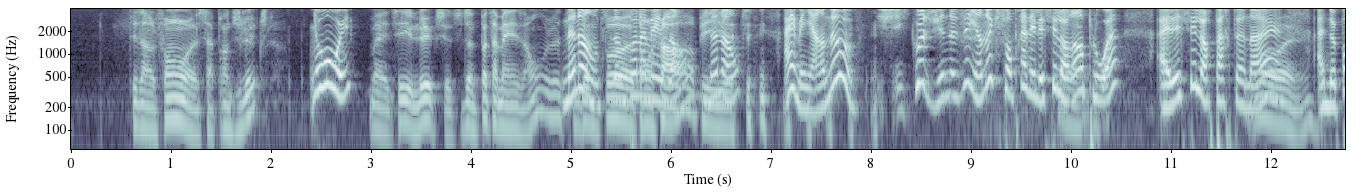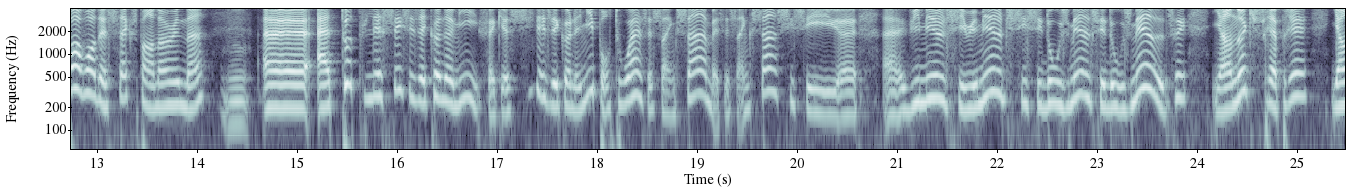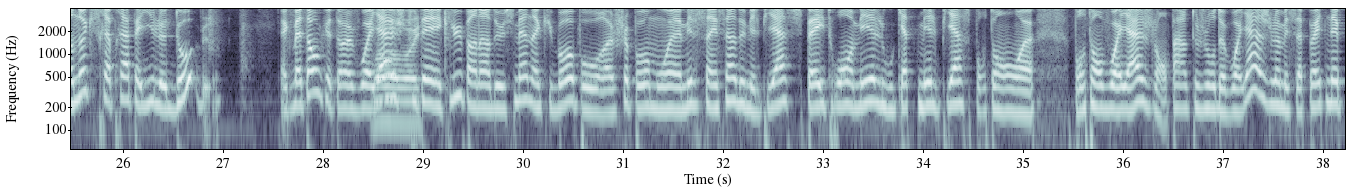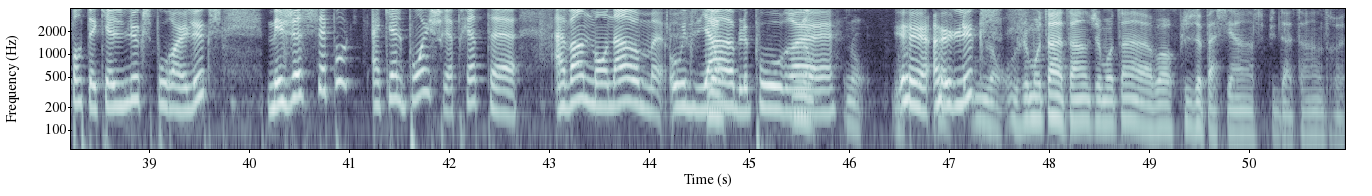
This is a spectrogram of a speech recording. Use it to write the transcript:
Tu dans le fond, euh, ça prend du luxe, là. Oh oui. Ben, tu sais, luxe, tu donnes pas ta maison. Là, non, non, tu donnes pas la maison. non, non. mais il y en a. Écoute, je viens de le dire, il y en a qui sont prêts à délaisser leur emploi à laisser leur partenaire, à ne pas avoir de sexe pendant un an, mm. euh, à tout laisser ses économies. Fait que si tes économies pour toi, c'est 500, ben c'est 500. Si c'est euh, 8000, euh, c'est 8000. Puis si c'est 12 000, c'est 12 000. Il y en a qui seraient prêts. Il y en a qui seraient prêts à payer le double Fait que mettons que tu as un voyage tout inclus pendant deux semaines à Cuba pour, euh, je sais pas, moi, 1500, 2000 pièces, tu payes 3000 ou 4000 pièces pour ton euh, pour ton voyage. on parle toujours de voyage, là, mais ça peut être n'importe quel luxe pour un luxe. Mais je sais pas à quel point je serais prête euh, à vendre mon âme au diable pour un luxe. Non, j'aime autant attendre, j'aime autant avoir plus de patience puis d'attendre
